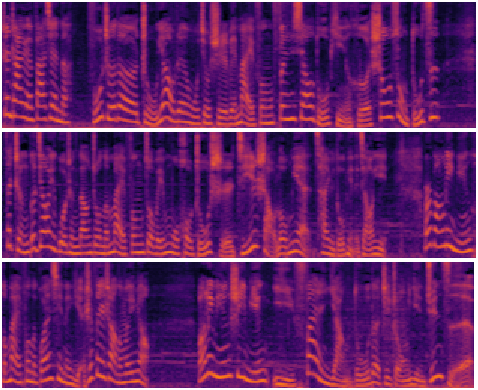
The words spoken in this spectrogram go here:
侦查员发现呢，福哲的主要任务就是为麦风分销毒品和收送毒资。在整个交易过程当中呢，麦风作为幕后主使，极少露面参与毒品的交易。而王立明和麦风的关系呢，也是非常的微妙。王立明是一名以贩养毒的这种瘾君子，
